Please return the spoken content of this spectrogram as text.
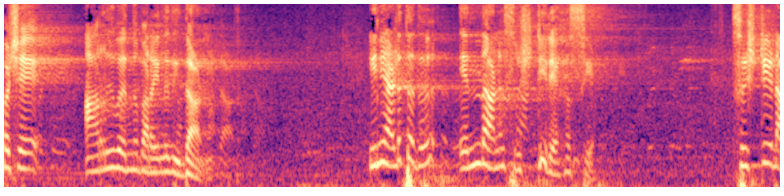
പക്ഷേ അറിവ് എന്ന് പറയുന്നത് ഇതാണ്. ഇനി അടുത്തത് എന്താണ് സൃഷ്ടി രഹസ്യം? സൃഷ്ടിയുടെ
